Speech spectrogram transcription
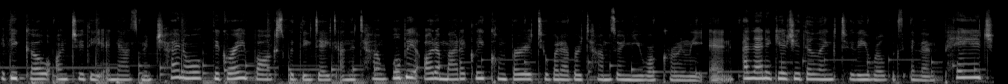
if you go onto the announcement channel, the gray box with the date and the time will be automatically converted to whatever time zone you are currently in. And then it gives you the link to the Roblox event page.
